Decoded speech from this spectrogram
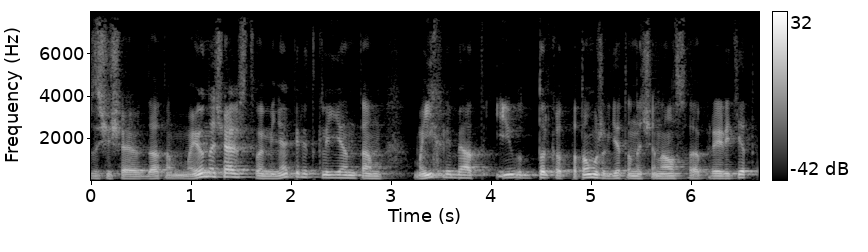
защищают да, там, мое начальство, меня перед клиентом, моих ребят. И вот только вот потом уже где-то начинался приоритет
